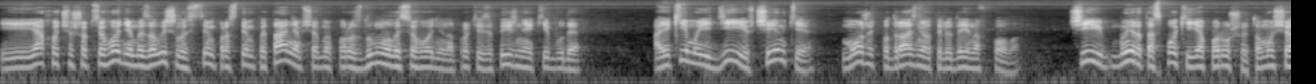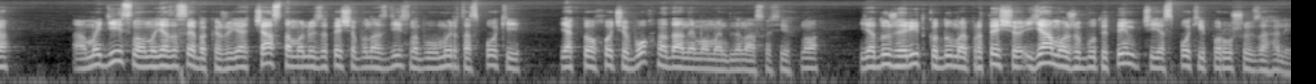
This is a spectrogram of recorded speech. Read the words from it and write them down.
І я хочу, щоб сьогодні ми залишились з цим простим питанням, щоб ми пороздумували сьогодні на протязі тижня, який буде. А які мої дії, вчинки можуть подразнювати людей навколо? Чий мир та спокій я порушую? Тому що ми дійсно, ну я за себе кажу, я часто молюсь за те, щоб у нас дійсно був мир та спокій, як того хоче Бог на даний момент для нас усіх. Но я дуже рідко думаю про те, що я можу бути тим, чи я спокій порушую взагалі.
